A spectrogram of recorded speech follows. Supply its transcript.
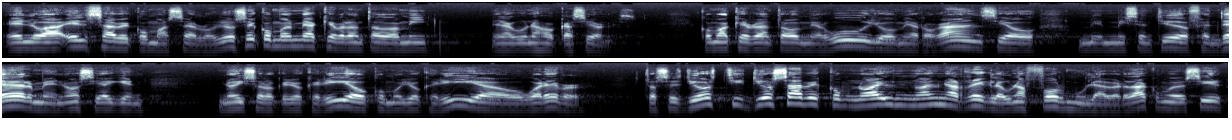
Él, sabe cómo hacerlo. Yo sé cómo Él me ha quebrantado a mí en algunas ocasiones. Cómo ha quebrantado mi orgullo, mi arrogancia, o mi, sentido de ofenderme, ¿no? Si alguien no hizo lo que yo quería, o como yo quería, o whatever. Entonces Dios, Dios sabe cómo, no hay, no hay una regla, una fórmula, ¿verdad? Como decir,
